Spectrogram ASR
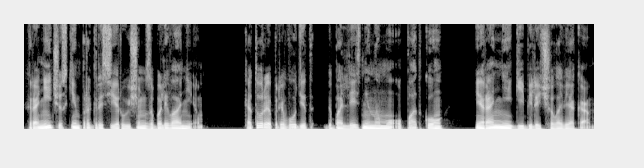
хроническим прогрессирующим заболеванием, которое приводит к болезненному упадку и ранней гибели человека.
